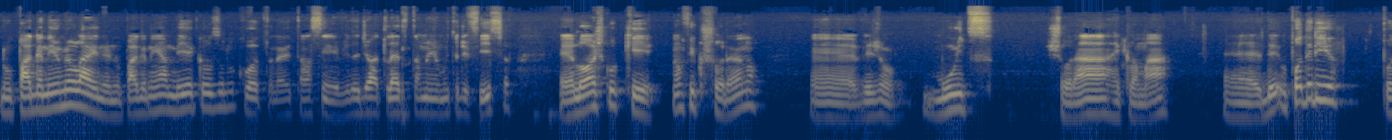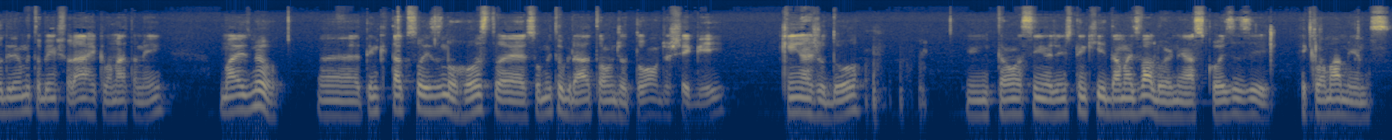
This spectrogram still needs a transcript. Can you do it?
não paga nem o meu liner, não paga nem a meia que eu uso no coto, né? Então, assim, a vida de um atleta também é muito difícil. É lógico que não fico chorando, é, vejam, muitos chorar, reclamar. É, eu poderia, poderia muito bem chorar, reclamar também, mas, meu, é, tem que estar com um sorriso no rosto. É, sou muito grato aonde eu tô, onde eu cheguei, quem ajudou. Então, assim, a gente tem que dar mais valor, né, às coisas e reclamar menos.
